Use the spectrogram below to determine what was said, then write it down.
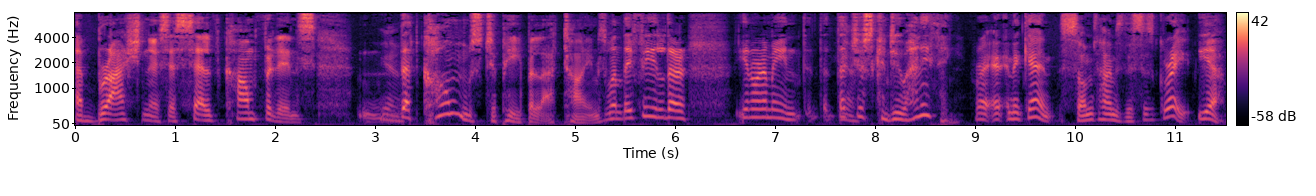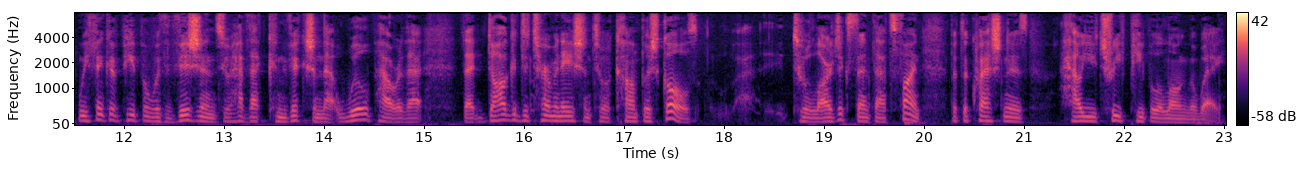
a brashness, a self confidence that comes to people at times when they feel they're, you know what I mean, th- th- that Yeah. just can do anything. Right. And, and again, sometimes this is great. Yeah. We think of people with visions who have that conviction, that willpower, that, that dogged determination to accomplish goals. Uh, To a large extent, that's fine. But the question is, how you treat people along the way.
